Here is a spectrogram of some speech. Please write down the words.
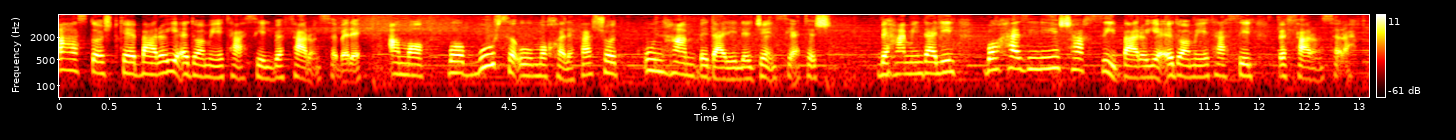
قصد داشت که برای ادامه تحصیل به فرانسه بره. اما با بورس او مخالفت شد. اون هم به دلیل جنسیتش. به همین دلیل با هزینه شخصی برای ادامه تحصیل به فرانسه رفت.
